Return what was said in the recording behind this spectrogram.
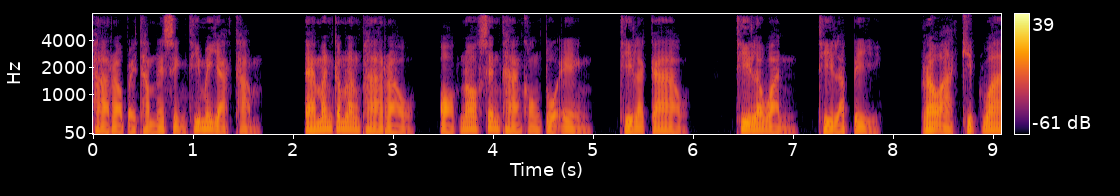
พาเราไปทำในสิ่งที่ไม่อยากทำแต่มันกำลังพาเราออกนอกเส้นทางของตัวเอง ทีละก้าวทีละวัน ทีละปี เราอาจคิดว่า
